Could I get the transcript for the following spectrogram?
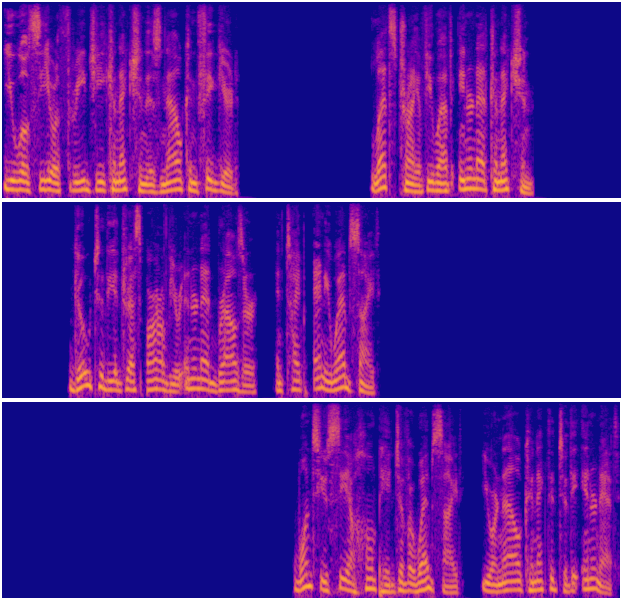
You will see your 3G connection is now configured. Let's try if you have internet connection. Go to the address bar of your internet browser, and type any website. Once you see a homepage of a website, you are now connected to the internet.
